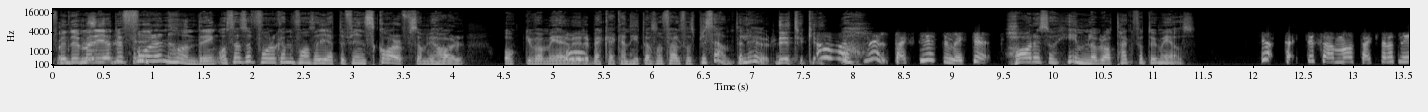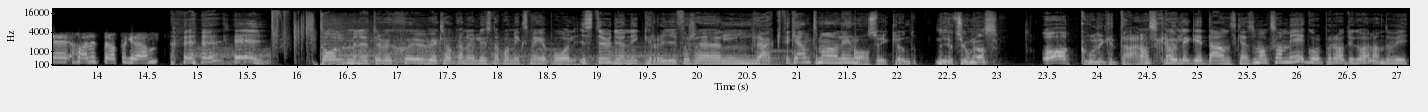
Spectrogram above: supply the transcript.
Men du Maria, du får en hundring och sen så får, kan du få en sån här jättefin scarf som vi har och vad mer Rebecca kan hitta som födelsedagspresent, eller hur? Det tycker jag. Ja, vad snällt. Tack så jättemycket. Ha det så himla bra. Tack för att du är med oss. Ja, tack detsamma och tack för att ni har ett bra program. Hej! 12 minuter över sju är klockan och du lyssnar på Mix Megapol. I studion i Gry Forssell. Praktikant Malin. Hans Wiklund. NyhetsJonas. Åh, gullige Och dansken. gullige dansken som också var med igår på radiogalan då vi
